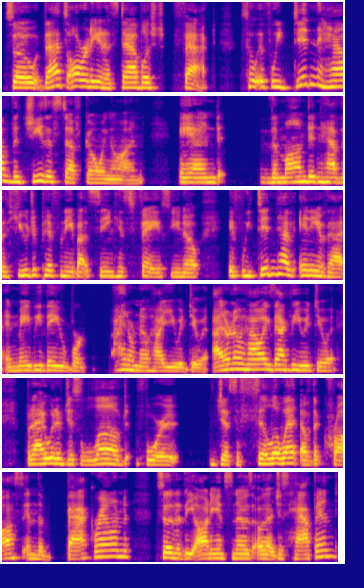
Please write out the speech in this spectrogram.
So that's already an established fact. So if we didn't have the Jesus stuff going on and the mom didn't have the huge epiphany about seeing his face. You know, if we didn't have any of that and maybe they were, I don't know how you would do it. I don't know how exactly you would do it, but I would have just loved for just a silhouette of the cross in the background so that the audience knows, oh, that just happened.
